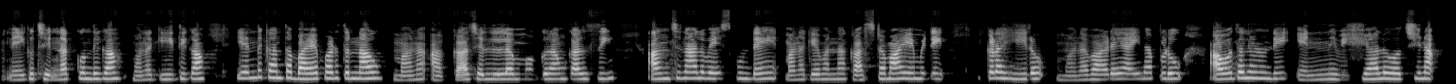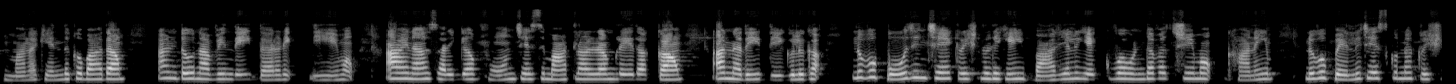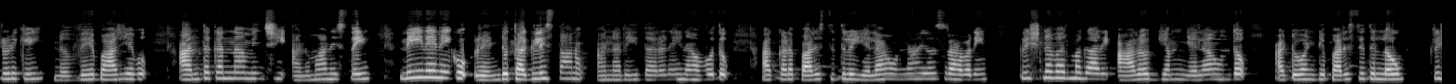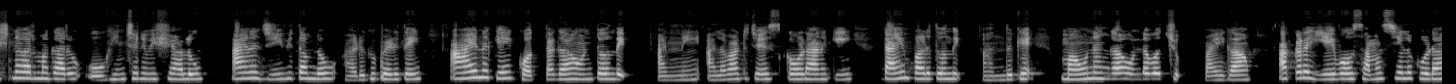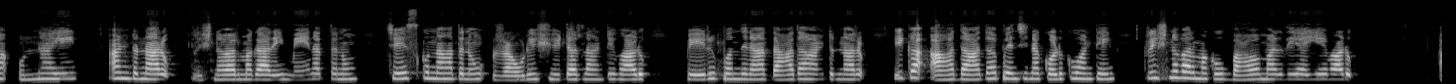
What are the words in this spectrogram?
నీకు చిన్నక్కుందిగా మన గీతిగా. ఎందుకంత భయపడుతున్నావు? మన అక్క చెల్లెల ముగ్గురం కలిసి అంచనాలు వేసుకుంటే మనకేమన్నా కష్టమా ఏమిటి? ఇక్కడ హీరో మనవాడే అయినప్పుడు అవతల నుండి ఎన్ని విషయాలు వచ్చినా మనకెందుకు బాధ? అంటూ నవ్వింది ధరణి. ఏమో ఆయన సరిగ్గా ఫోన్ చేసి మాట్లాడడం లేదక్కా అన్నది దిగులుగా. నువ్వు పూజించే కృష్ణుడికి భార్యలు ఎక్కువ ఉండవచ్చేమో కానీ నువ్వు పెళ్ళి చేసుకున్న కృష్ణుడికి నువ్వే భార్యవు. అంతకన్నా మించి అనుమానిస్తే నేనే నీకు రెండు తగిలిస్తాను అన్నది ధరణి నవ్వుతూ. అక్కడ పరిస్థితులు ఎలా ఉన్నాయో శ్రావణి కృష్ణవర్మ గారి ఆరోగ్యం ఎలా ఉందో అటువంటి పరిస్థితుల్లో కృష్ణవర్మ గారు ఊహించని విషయాలు ఆయన జీవితంలో అడుగు పెడితే ఆయనకే కొత్తగా ఉంటుంది. అన్నీ అలవాటు చేసుకోవడానికి టైం పడుతుంది. అందుకే మౌనంగా ఉండవచ్చు. పైగా అక్కడ ఏవో సమస్యలు కూడా ఉన్నాయి అంటున్నారు. కృష్ణవర్మ గారి మేనత్తను చేసుకున్న అతను రౌడీ షీటర్ లాంటి వాడు. పేరు పొందిన దాదా అంటున్నారు. ఇక ఆ దాదా పెంచిన కొడుకు అంటే కృష్ణవర్మకు బావమరిది అయ్యేవాడు.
